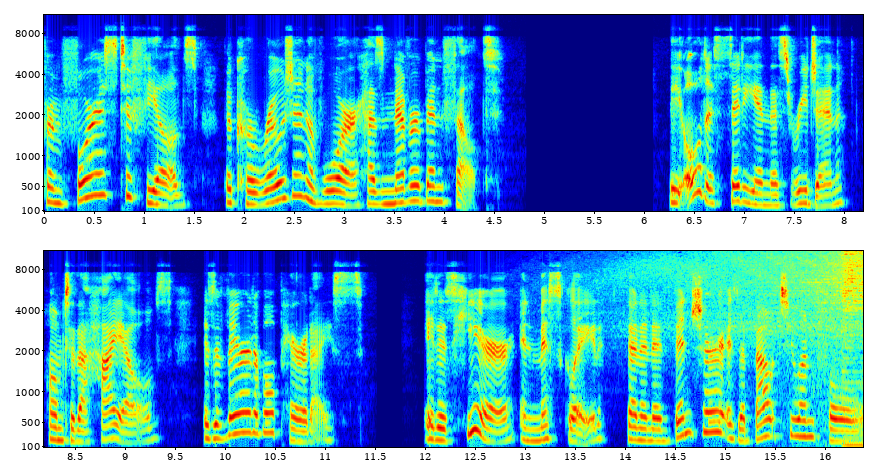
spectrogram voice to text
From forest to fields, the corrosion of war has never been felt. The oldest city in this region, home to the High Elves, is a veritable paradise. It is here, in Mistglade, that an adventure is about to unfold.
